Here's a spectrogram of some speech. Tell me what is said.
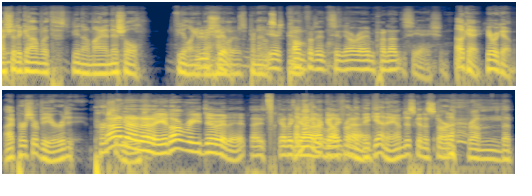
I should have gone with you know my initial feeling You about how it's pronounced. Your confidence in your own pronunciation. Okay, here we go. I persevered. No, Persevered. no, no, you're not redoing it. It's got to go I'm not going to go like from that. the beginning. I'm just going to start from the,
